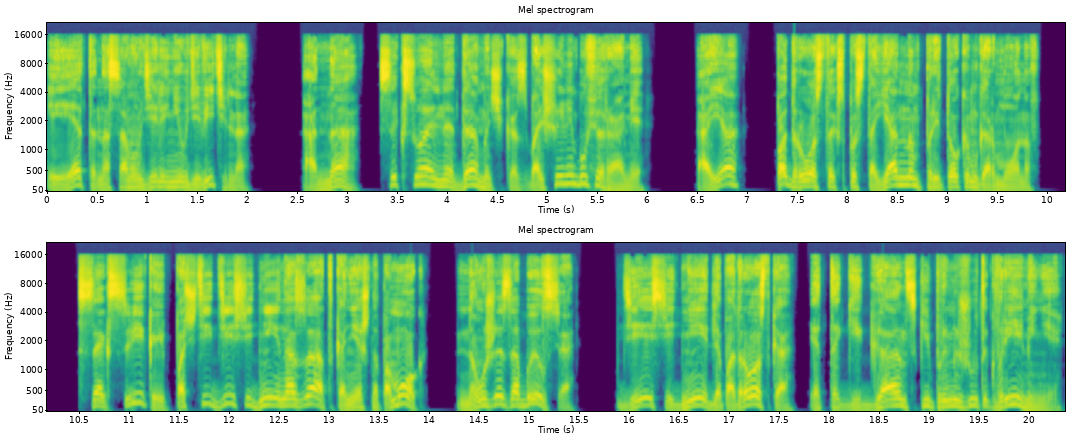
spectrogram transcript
И это на самом деле неудивительно. Она — сексуальная дамочка с большими буферами, а я — подросток с постоянным притоком гормонов. Секс с Викой почти 10 дней назад, конечно, помог, но уже забылся. Десять дней для подростка — это гигантский промежуток времени.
